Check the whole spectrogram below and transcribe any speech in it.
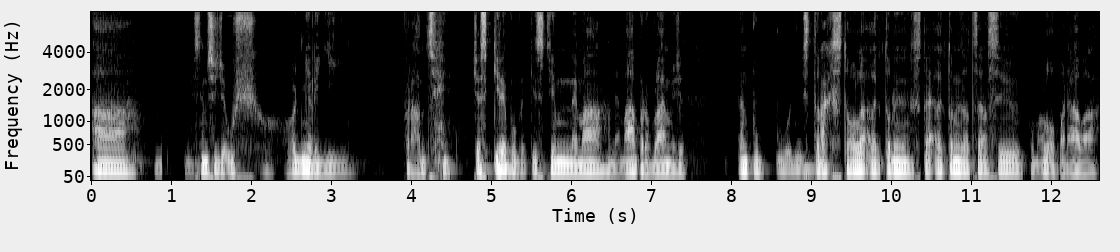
A myslím si, že už hodně lidí v rámci České republiky s tím nemá, nemá problém, že ten původní strach z, tohle elektroni- z té elektronizace asi pomalu opadává.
